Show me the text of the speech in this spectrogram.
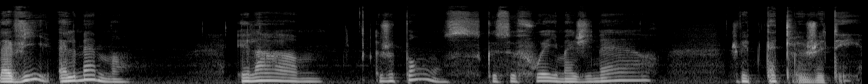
la vie elle-même. Et là, je pense que ce fouet imaginaire, je vais peut-être le jeter.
